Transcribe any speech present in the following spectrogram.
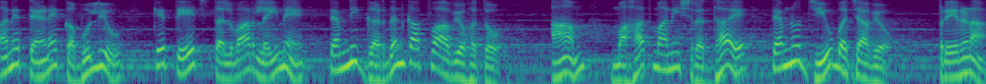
અને તેણે કબૂલ્યું કે તે જ તલવાર લઈને તેમની ગરદન કાપવા આવ્યો હતો. આમ મહાત્માની શ્રદ્ધાએ તેમનો જીવ બચાવ્યો. પ્રેરણા.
